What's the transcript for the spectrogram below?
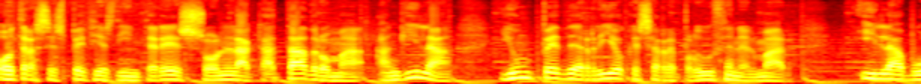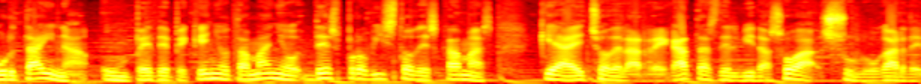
Otras especies de interés son la catádroma, anguila y un pez de río que se reproduce en el mar, y la burtaina, un pez de pequeño tamaño desprovisto de escamas que ha hecho de las regatas del Vidasoa su lugar de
